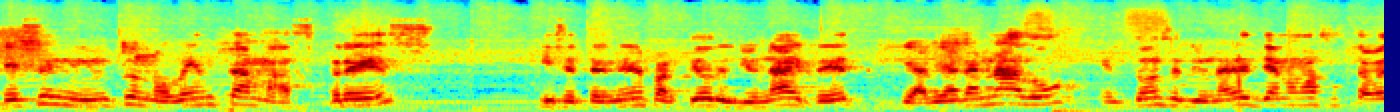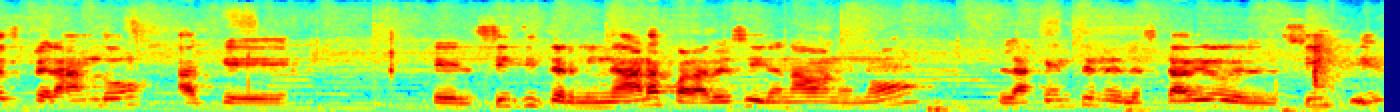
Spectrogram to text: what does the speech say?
Es el minuto 90 más 3 y se termina el partido del United que había ganado. Entonces el United ya nomás estaba esperando a que el City terminara para ver si ganaban o no. La gente en el estadio del City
